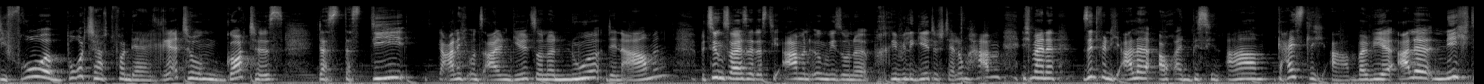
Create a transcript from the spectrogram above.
die frohe Botschaft von der Rettung Gottes, dass, dass die gar nicht uns allen gilt, sondern nur den Armen? Beziehungsweise, dass die Armen irgendwie so eine privilegierte Stellung haben? Ich meine, sind wir nicht alle auch ein bisschen arm, geistlich arm, weil wir alle nicht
